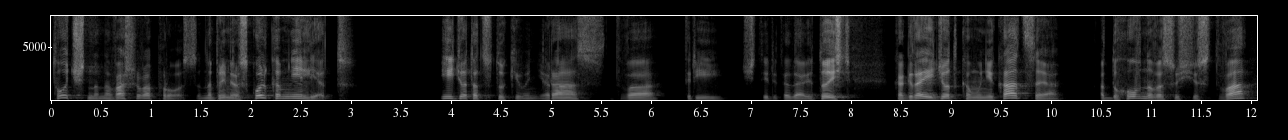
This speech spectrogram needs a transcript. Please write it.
точно на ваши вопросы. Например, сколько мне лет? И идет отстукивание. Раз, два, три, четыре и так далее. То есть, когда идет коммуникация от духовного существа,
